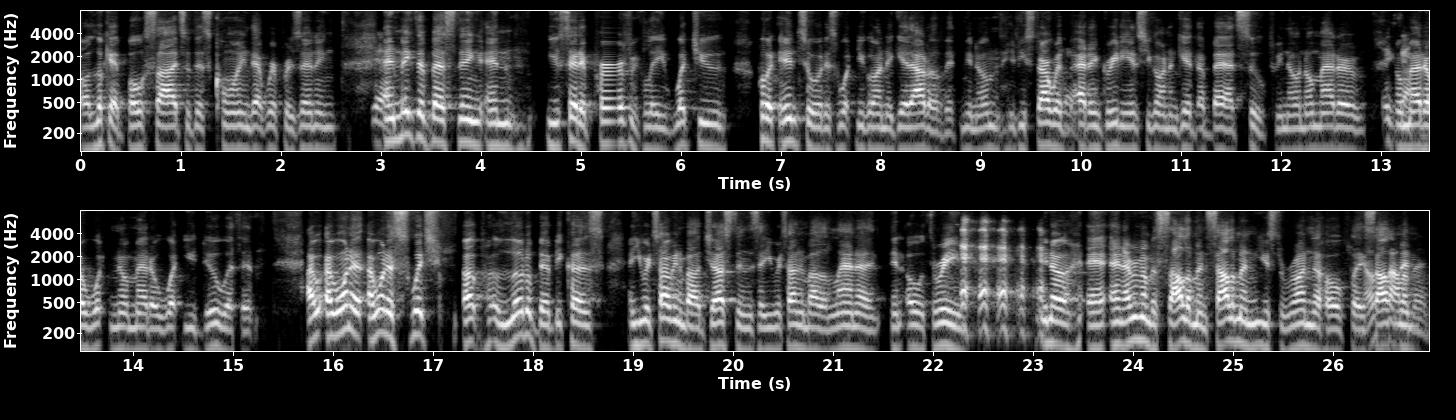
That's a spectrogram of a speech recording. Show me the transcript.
or look at both sides of this coin that we're presenting yeah. and make the best thing and you said it perfectly what you put into it is what you're going to get out of it you know if you start with yeah. bad ingredients you're going to get a bad soup you know no matter exactly. no matter what no matter what you do with it I want to I want to switch up a little bit because and you were talking about Justin's and you were talking about Atlanta in 03. you know, and, and, I remember Solomon. Solomon used to run the whole place. No Solomon, Solomon,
